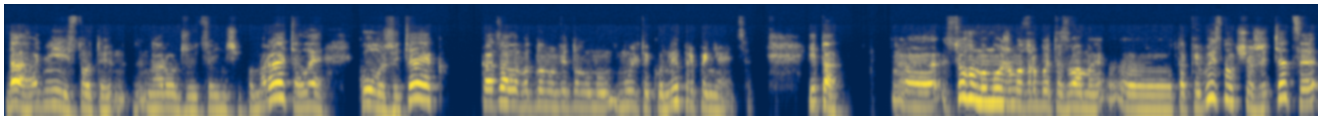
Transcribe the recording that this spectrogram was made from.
Да, одні істоти народжуються, інші помирають, але коло життя, як казали в одному відомому мультику, не припиняється. І так, е, з цього ми можемо зробити з вами е, такий висновок, що життя це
